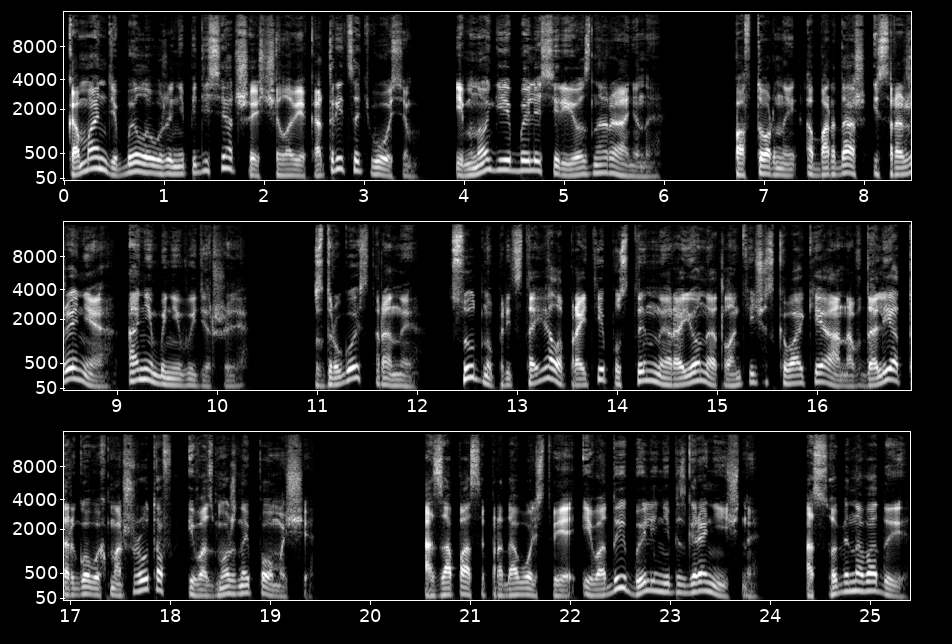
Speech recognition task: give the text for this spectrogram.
В команде было уже не 56 человек, а 38, и многие были серьезно ранены. Повторный абордаж и сражение они бы не выдержали. С другой стороны, судну предстояло пройти пустынные районы Атлантического океана вдали от торговых маршрутов и возможной помощи. А запасы продовольствия и воды были не безграничны, особенно воды.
